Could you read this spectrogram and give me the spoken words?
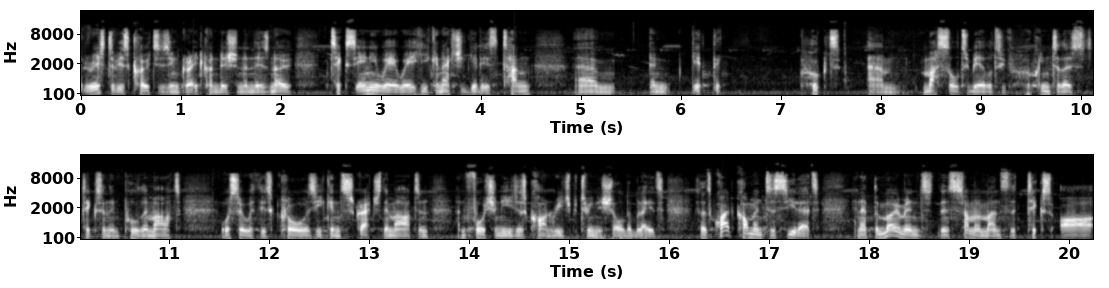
the rest of his coat is in great condition, and there's no ticks anywhere where he can actually get his tongue um, and get the hooked um, muscle to be able to hook into those ticks and then pull them out. Also, with his claws, he can scratch them out, and unfortunately, he just can't reach between his shoulder blades. So it's quite common to see that. And at the moment, the summer months, the ticks are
